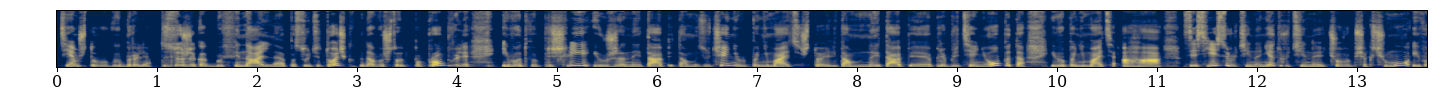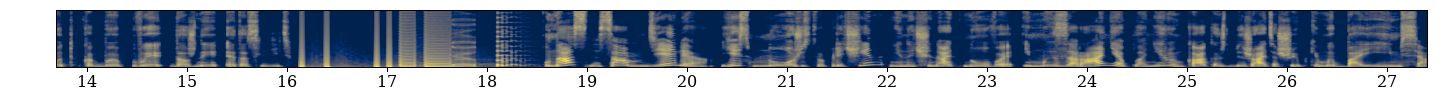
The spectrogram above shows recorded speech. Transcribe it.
тем, что вы выбрали. То есть уже как бы финальная, по сути, точка, когда вы что-то попробовали, и вот вы пришли, и уже на этапе там изучения вы понимаете, что или там на этапе приобретения опыта, и вы понимаете, ага, здесь есть рутина, нет рутины, что вообще к чему, и вот как бы вы должны это следить. Go. У нас на самом деле есть множество причин не начинать новое, и мы заранее планируем, как избежать ошибки. Мы боимся.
